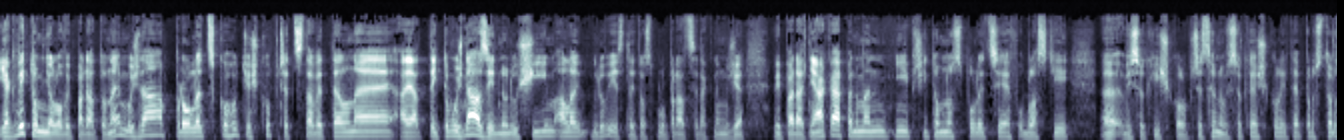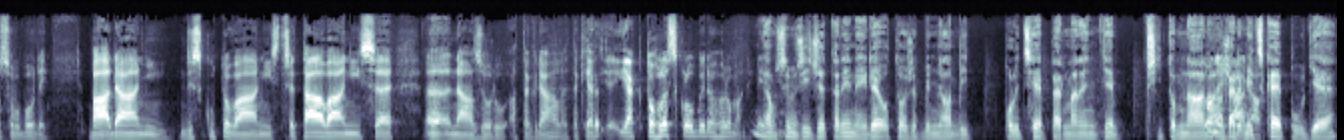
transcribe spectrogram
Jak by to mělo vypadat? To ne možná pro Leckoho těžko představitelné a já teď to možná zjednoduším, ale kdo ví, jestli ta spolupráce tak nemůže vypadat. Nějaká permanentní přítomnost policie v oblasti e, vysokých škol. Přece no, vysoké školy, to je prostor svobody. Bádání, diskutování, střetávání se e, názoru a tak dále. Tak jak, jak tohle skloubit dohromady? Já musím říct, že tady nejde o to, že by měla být policie permanentně přítomná to na akademické půdě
